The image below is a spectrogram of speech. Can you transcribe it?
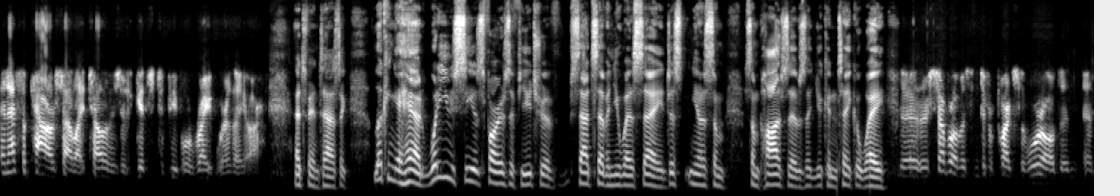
And that's the power of satellite television. It gets to people right where they are. That's fantastic. Looking ahead, what do you see as far as the future of Sat7 USA? Just you know, some some positives that you can take away. There, there's several of us in different parts of the world, and, and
